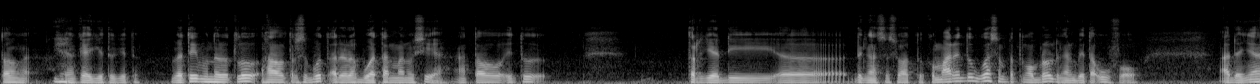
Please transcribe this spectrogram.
tau nggak? Iya. Yang kayak gitu-gitu. Berarti menurut lu hal tersebut adalah buatan manusia atau itu terjadi eh, dengan sesuatu? Kemarin tuh gua sempat ngobrol dengan beta UFO, adanya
